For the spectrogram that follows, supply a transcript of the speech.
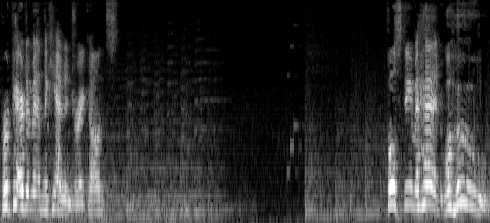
Prepare to man the cannon, Dracuns. Full steam ahead, woohoo!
